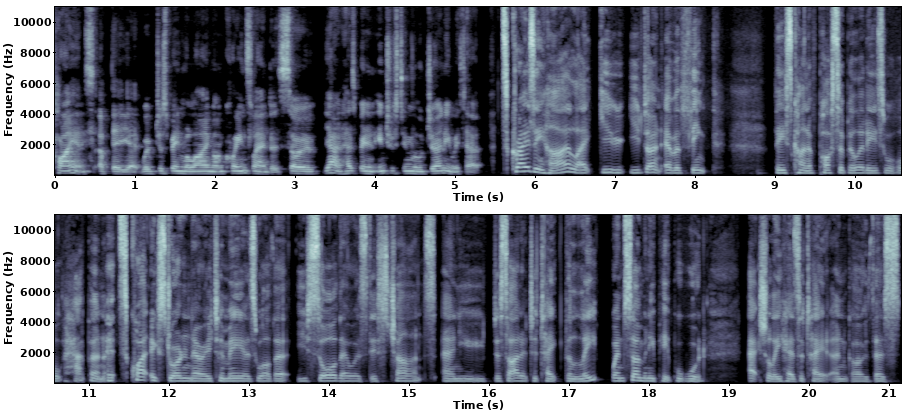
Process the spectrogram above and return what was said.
clients up there yet. We've just been relying on Queenslanders. So yeah, it has been an interesting little journey with that. It's crazy, huh? Like you you don't ever think these kind of possibilities will happen. It's quite extraordinary to me as well that you saw there was this chance and you decided to take the leap when so many people would actually hesitate and go, there's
